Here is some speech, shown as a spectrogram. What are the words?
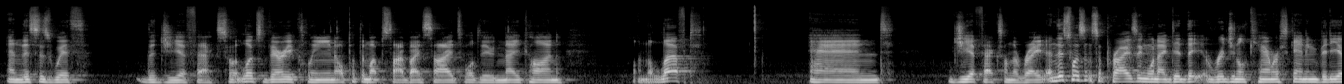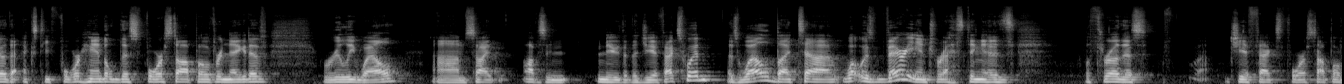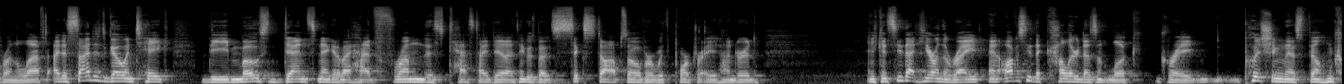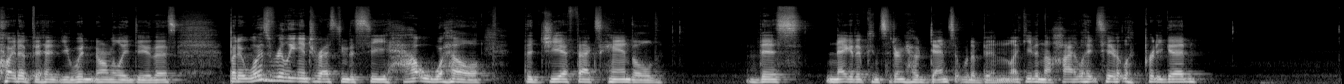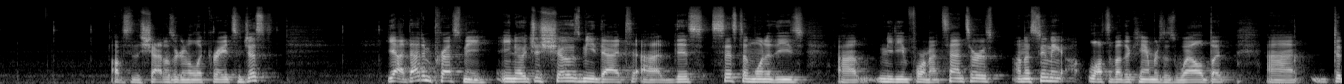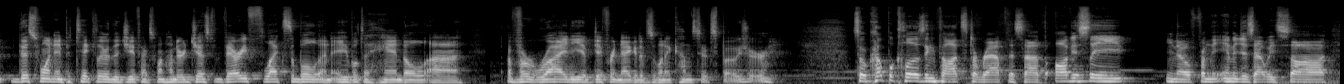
and this is with the GFX. So it looks very clean. I'll put them up side by side. So we'll do Nikon on the left and GFX on the right. And this wasn't surprising when I did the original camera scanning video. The X-T4 handled this four stop over negative really well. Um, so I obviously knew that the GFX would as well. But uh, what was very interesting is we'll throw this GFX 4 stop over on the left. I decided to go and take the most dense negative I had from this test I did. I think it was about six stops over with Portra 800. And you can see that here on the right. And obviously the color doesn't look great. Pushing this film quite a bit, you wouldn't normally do this. But it was really interesting to see how well the GFX handled this negative considering how dense it would have been. Like even the highlights here look pretty good. Obviously the shadows are gonna look great. So just, yeah, that impressed me. You know, it just shows me that uh, this system, one of these uh, medium format sensors, I'm assuming lots of other cameras as well, but uh, this one in particular, the GFX 100, just very flexible and able to handle uh, a variety of different negatives when it comes to exposure. So a couple closing thoughts to wrap this up. Obviously, you know, from the images that we saw,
